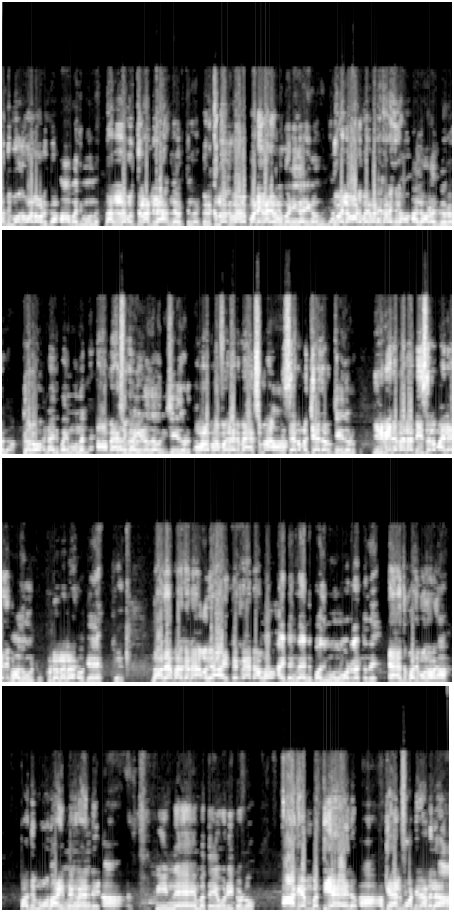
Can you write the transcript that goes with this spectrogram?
പതിമൂന്ന് വളം കൊടുക്കാം ആ പതിമൂന്ന്. നല്ല വൃത്തിയിലുണ്ടല്ലേ നല്ല വൃത്തിയിലുണ്ട്. എടുക്കുന്നവർക്ക് വേറെ പണി കാര്യങ്ങളും പണി കാര്യങ്ങളൊന്നും ഇല്ല ലോൺ പരിപാടി ആണെങ്കിലോ? ആ ലോണൊക്കെ കയറുമല്ലോ കയറോ രണ്ടായിരത്തി പതിമൂന്നല്ലേ ആ മാക്സിമം കഴിയണത് അവർക്ക് ചെയ്ത് കൊടുക്കാം. ഓളെ പ്രൊഫൈൽ ഒരു മാക്സിമം ഡിസൈൻ നമ്മൾ ചെയ്തെടുക്കും ചെയ്ത് കൊടുക്കും. ഇരുവിന്റെ മേലെ ഡീസൽ മൈലേജും അതും കിട്ടും. കിട്ടുമല്ലോ അല്ലേ? ഓക്കെ. അതേമാതിരി തന്നെ ഒരു ഐറ്റം ഗ്രാൻഡ് ആണല്ലോ. ഐറ്റം ഗ്രാൻഡ് പതിമൂന്ന് മോഡൽ ഇട്ടത് ഏ ഇതും പതിമൂന്നാണ്. പതിമൂന്ന് ഐറ്റം ഗ്രാൻഡ് ആ പിന്നെ എൺപത്തേഴ് ഓടിയിട്ടുള്ളൂ. ആകെ എൺപത്തി അപ്പൊ കെ എൽ ഫോർട്ടീൻ ആണ് അല്ലേ ആ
